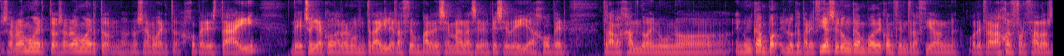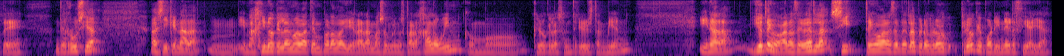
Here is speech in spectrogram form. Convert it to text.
se habrá muerto, se habrá muerto. No, no se ha muerto. Hopper está ahí. De hecho, ya colgaron un tráiler hace un par de semanas en el que se veía a Hopper trabajando en, uno, en un campo, lo que parecía ser un campo de concentración o de trabajos forzados de, de Rusia. Así que nada, mm, imagino que la nueva temporada llegará más o menos para Halloween, como creo que las anteriores también. Y nada, yo tengo ganas de verla, sí, tengo ganas de verla, pero creo, creo que por inercia ya.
